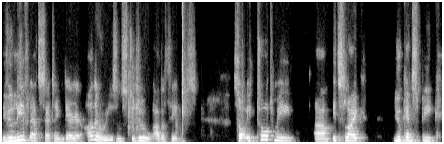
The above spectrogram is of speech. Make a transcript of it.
If you leave that setting, there are other reasons to do other things. So it taught me um, it's like you can speak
